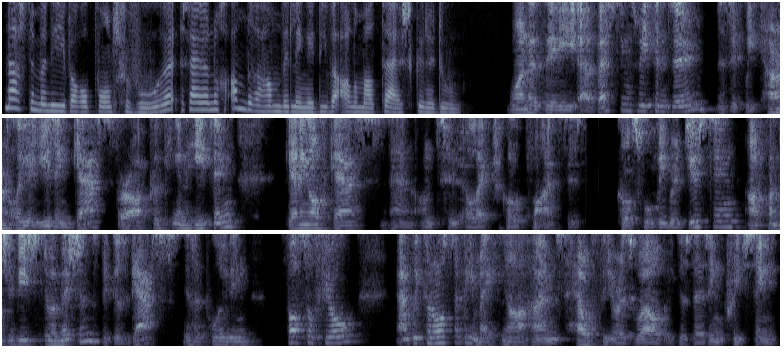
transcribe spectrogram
Naast de manier waarop we ons vervoeren, zijn er nog andere handelingen die we allemaal thuis kunnen doen. One of the uh, best things we can do is if we currently are using gas for our cooking and heating, getting off gas and onto electrical appliances. Of course, we'll be reducing our contribution to emissions because gas is a polluting fossil fuel. And we can also be making our homes healthier as well because there's increasing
